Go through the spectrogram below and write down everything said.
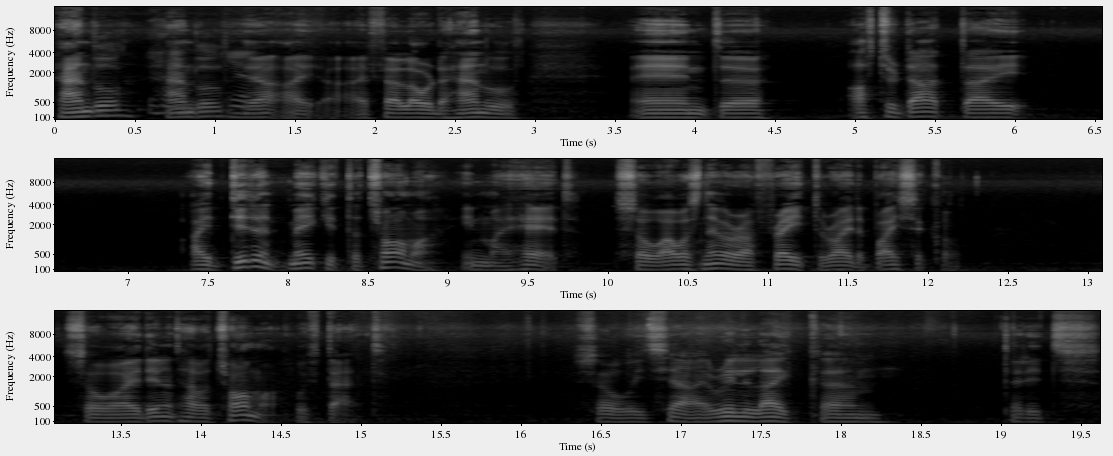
handle Yeah, handle yeah. yeah. I, I fell over the handle and uh, after that I I didn't make it a trauma in my head. So I was never afraid to ride a bicycle. So I didn't have a trauma with that. So it's yeah I really like um, that it's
